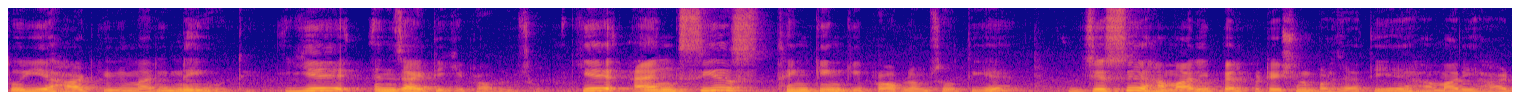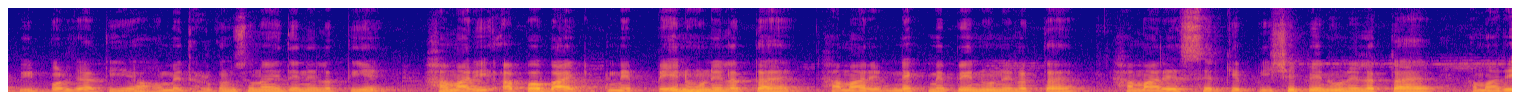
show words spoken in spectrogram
तो ये हार्ट की बीमारी नहीं होती। ये एनजाइटी की प्रॉब्लम्स होती ये एंक्सियस थिंकिंग की प्रॉब्लम्स होती है, जिससे हमारी पेल्पिटेशन बढ़ जाती है, हमारी हार्ट बीट बढ़ जाती है, हमें धड़कन सुनाई देने लगती है। हमारी अपर बैक में पेन होने लगता है, हमारे नेक में पेन होने लगता है, हमारे सिर के पीछे पेन होने लगता है, हमारे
